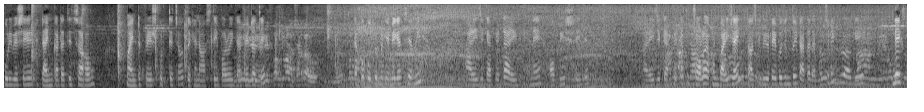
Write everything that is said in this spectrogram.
পরিবেশে টাইম কাটাতে চাও মাইন্ডটা ফ্রেশ করতে চাও, তো এখানে আসতেই পারো এই ক্যাফেটাতে। দেখো, প্রচণ্ড ঘেমে গেছি আমি। আর এই যে ক্যাফেটা, আর এইখানে অফিস, এই যে, আর এই যে ক্যাফেটা। তো চলো, এখন বাড়ি যাই। তো আজকে ভিডিওটা এই পর্যন্তই, টাটা। দেখা হচ্ছে নেক্সট ব্লগে নেক্সট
